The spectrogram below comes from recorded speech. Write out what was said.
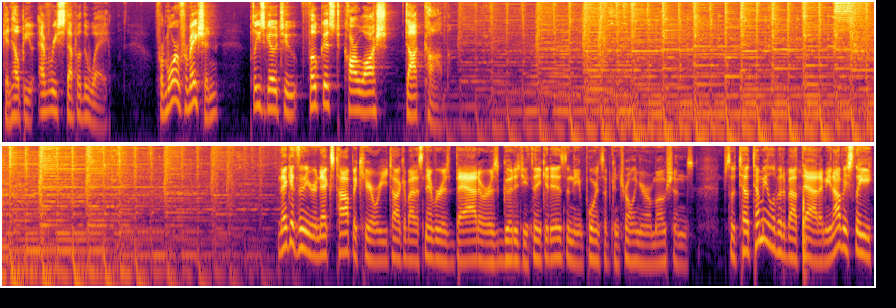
can help you every step of the way. For more information, please go to focusedcarwash.com. that gets into your next topic here, where you talk about it's never as bad or as good as you think it is, and the importance of controlling your emotions. So tell tell me a little bit about that. I mean, obviously,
